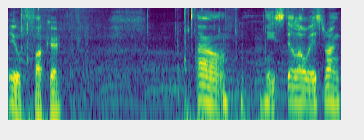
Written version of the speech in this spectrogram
You fucker. Oh, he's still always drunk.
